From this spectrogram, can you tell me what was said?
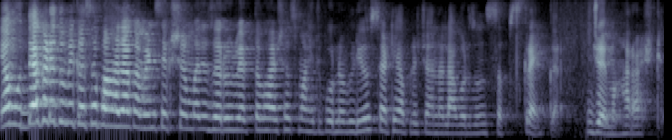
या मुद्द्याकडे तुम्ही कसं पाहता कमेंट सेक्शनमध्ये जरूर व्यक्त व्हा. अशाच माहितीपूर्ण व्हिडिओसाठी आपल्या चॅनल आवर्जून सबस्क्राईब करा. जय महाराष्ट्र.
